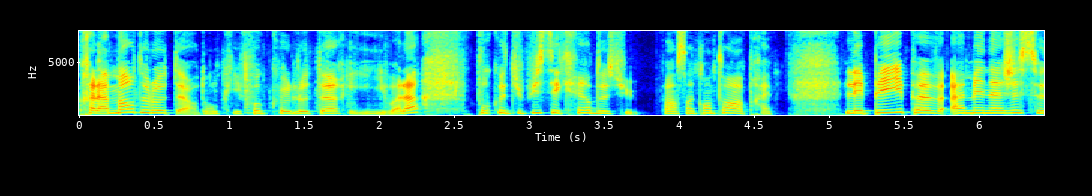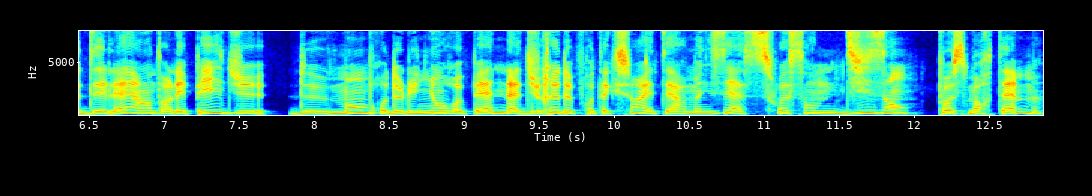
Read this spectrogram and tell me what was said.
après la mort de l'auteur. Donc il faut que l'auteur, il- voilà, pour que tu puisses écrire dessus, enfin 50 ans après. Les pays peuvent aménager ce délai. hein. Dans les pays de membres de l'Union européenne, la durée de protection a été harmonisée à 70 ans post-mortem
